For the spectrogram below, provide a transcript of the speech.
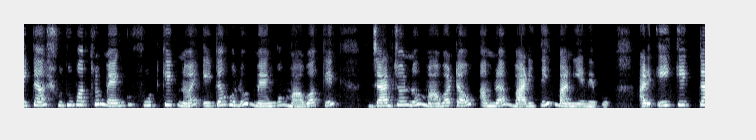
এটা শুধুমাত্র ম্যাঙ্গো ফ্রুট কেক নয়, এটা হলো ম্যাঙ্গো মাওয়া কেক যার জন্য মাওয়াটাও আমরা বাড়িতেই বানিয়ে নেব। আর এই কেকটা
